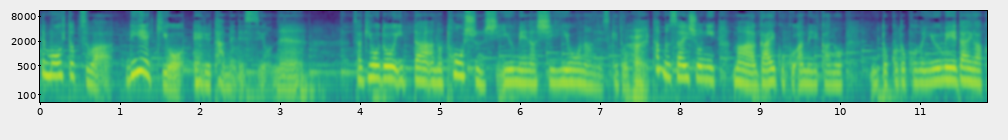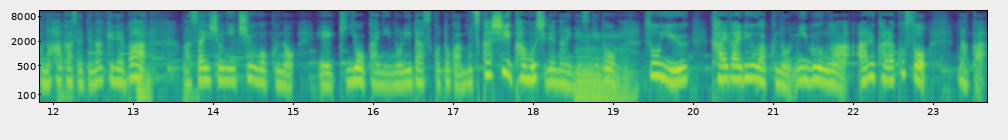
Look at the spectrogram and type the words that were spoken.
でもう一つは利益を得るためですよね。先ほど言ったあのトウシュン氏有名な CEO なんですけど、はい。多分最初に、まあ、外国アメリカのどこどこの有名大学の博士でなければ、うん。まあ、最初に中国の、えー企業界に乗り出すことが難しいかもしれないんですけど、うん。そういう海外留学の身分があるからこそ、なんか、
